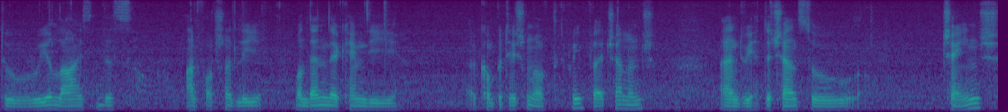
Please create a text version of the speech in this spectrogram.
to realize this, unfortunately. But then there came the competition of the Green Flight Challenge, and we had the chance to change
